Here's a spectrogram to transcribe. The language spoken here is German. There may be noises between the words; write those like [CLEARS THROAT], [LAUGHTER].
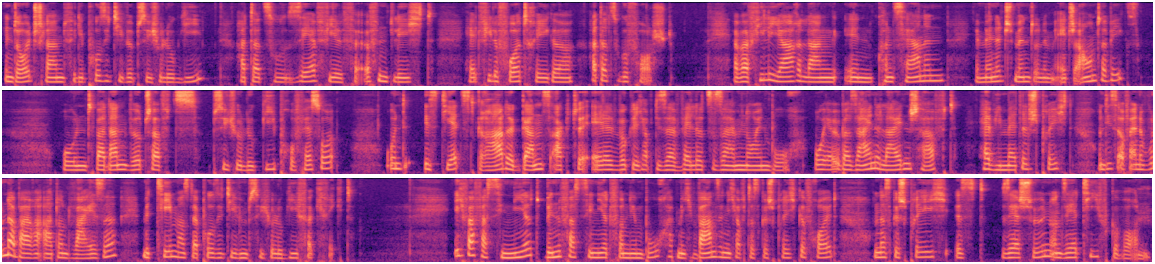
in Deutschland für die positive Psychologie, hat dazu sehr viel veröffentlicht, hält viele Vorträge, hat dazu geforscht. Er war viele Jahre lang in Konzernen, im Management und im HR unterwegs und war dann Wirtschaftspsychologie-Professor und ist jetzt gerade ganz aktuell wirklich auf dieser Welle zu seinem neuen Buch, wo er über seine Leidenschaft Heavy Metal spricht und dies auf eine wunderbare Art und Weise mit Themen aus der positiven Psychologie verquickt. Ich war fasziniert, bin fasziniert von dem Buch, habe mich wahnsinnig auf das Gespräch gefreut und das Gespräch ist sehr schön und sehr tief geworden.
